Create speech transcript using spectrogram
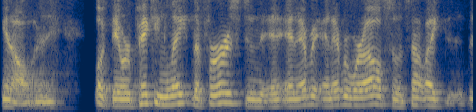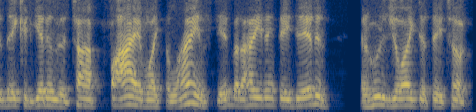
you know, look, they were picking late in the first and and every and everywhere else. So it's not like they could get into the top five like the Lions did. But how do you think they did, and and who did you like that they took?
